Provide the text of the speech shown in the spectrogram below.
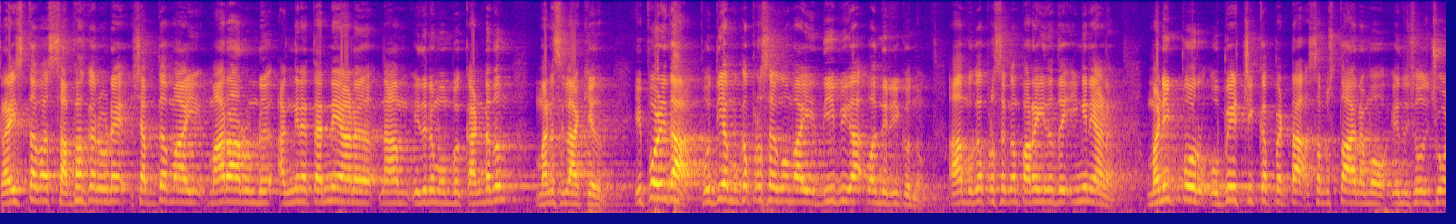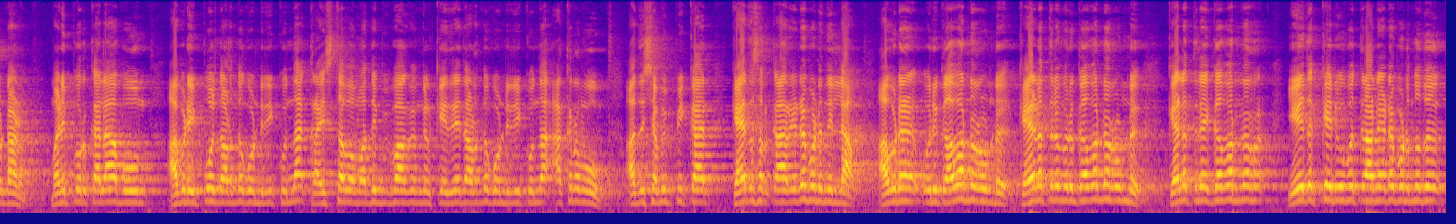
ക്രൈസ്തവ സഭകളുടെ ശബ്ദമായി മാറാറുണ്ട്. അങ്ങനെ തന്നെയാണ് നാം ഇതിനു മുമ്പ് കണ്ടതും മനസ്സിലാക്കിയതും. ഇപ്പോഴിതാ പുതിയ മുഖപ്രസംഗവുമായി ദീപിക വന്നിരിക്കുന്നു. ആ മുഖപ്രസംഗം പറയുന്നത് ഇങ്ങനെയാണ്. മണിപ്പൂർ ഉപേക്ഷിക്കപ്പെട്ട സംസ്ഥാനമോ എന്ന് ചോദിച്ചുകൊണ്ടാണ്. മണിപ്പൂർ കലാപവും അവിടെ ഇപ്പോൾ നടന്നുകൊണ്ടിരിക്കുന്ന ക്രൈസ്തവ മതവിഭാഗങ്ങൾക്കെതിരെ നടന്നുകൊണ്ടിരിക്കുന്ന അക്രമവും അത് ശമിപ്പിക്കാൻ കേന്ദ്ര സർക്കാർ ഇടപെടുന്നില്ല. അവിടെ ഒരു ഗവർണറുണ്ട്. കേരളത്തിലും ഒരു ഗവർണറുണ്ട്. കേരളത്തിലെ ഗവർണർ ഏതൊക്കെ രൂപത്തിലാണ് ഇടപെടുന്നത്?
